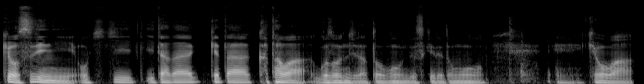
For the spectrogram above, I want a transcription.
ー、今日すでにお聞きいただけた方はご存知だと思うんですけれども、えー、今日は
